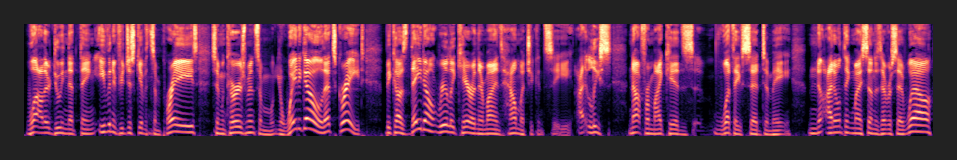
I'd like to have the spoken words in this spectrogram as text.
while they're doing that thing, even if you're just giving some praise, some encouragement, some you know, way to go, that's great, because they don't really care in their minds how much you can see. At least not from my kids, what they've said to me. No, I don't think my son has ever said, "Well,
